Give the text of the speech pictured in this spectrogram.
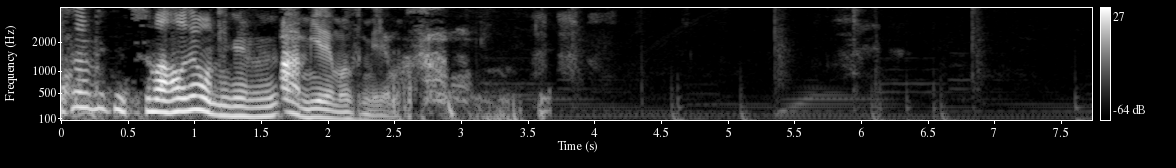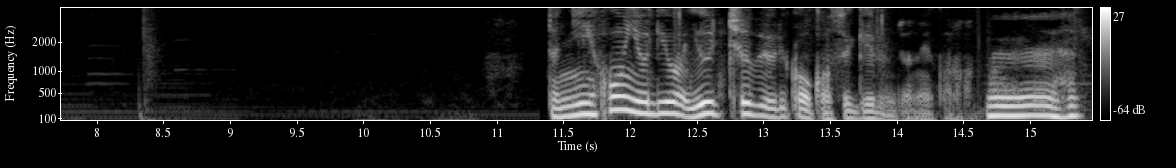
それ別にスマホでも見れる？あ、見れます、見れます。で日本よりは YouTube よりかは稼げるんじゃねえかな。へえ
